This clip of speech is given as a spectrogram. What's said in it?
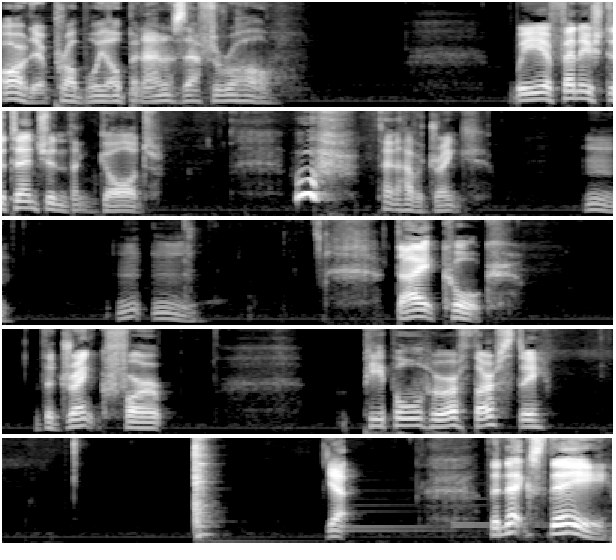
Or they're probably all bananas after all. We have finished detention, thank God. Whew, time to have a drink. Mm. Mm-mm. Diet Coke. The drink for people who are thirsty. Yeah. The next day,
